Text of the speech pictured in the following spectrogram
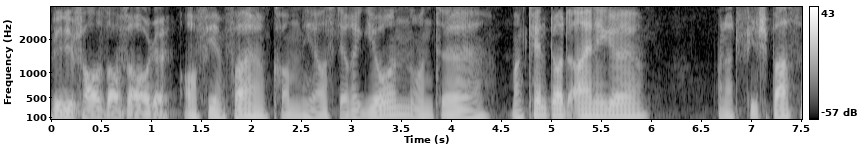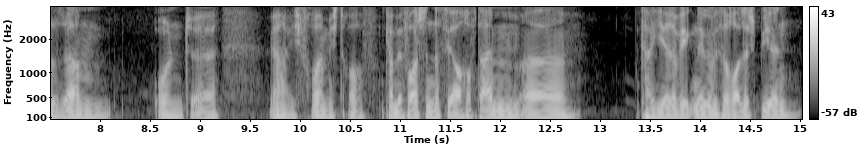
wie die Faust aufs Auge. Auf jeden Fall. Kommen hier aus der Region und äh, man kennt dort einige. Man hat viel Spaß zusammen und äh, ja, ich freue mich drauf. Ich kann mir vorstellen, dass sie auch auf deinem äh, Karriereweg eine gewisse Rolle spielen.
